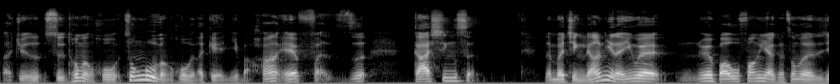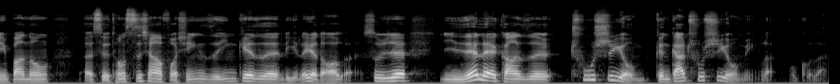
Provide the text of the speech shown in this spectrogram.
呃就是传统文化、中华文化搿个概念吧，好像还勿是介兴盛。那么近两年呢，因为因为保护方言搿种物事已经帮侬呃传统思想复兴是应该是连了一道个，所以现在来讲是出师有更加出师有名了，我觉着。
